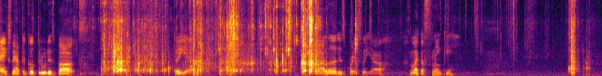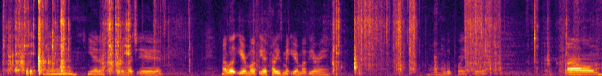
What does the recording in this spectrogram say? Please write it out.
I actually have to go through this box. But yeah. So, I love this bracelet, y'all. It's like a slinky. And yeah, that's pretty much it. My little ear. I call these my earmuff earring. Another bracelet. Um,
